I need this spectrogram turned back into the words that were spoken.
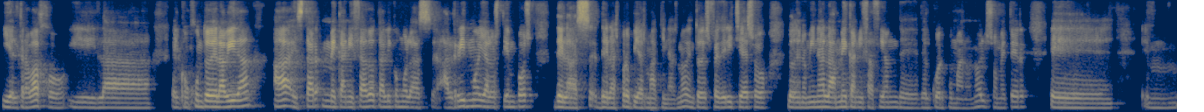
y el trabajo y el conjunto de la vida a estar mecanizado tal y como las, al ritmo y a los tiempos de las, de las propias máquinas. ¿no? Entonces Federici eso lo denomina la mecanización del cuerpo humano, ¿no? el someter eh, em,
